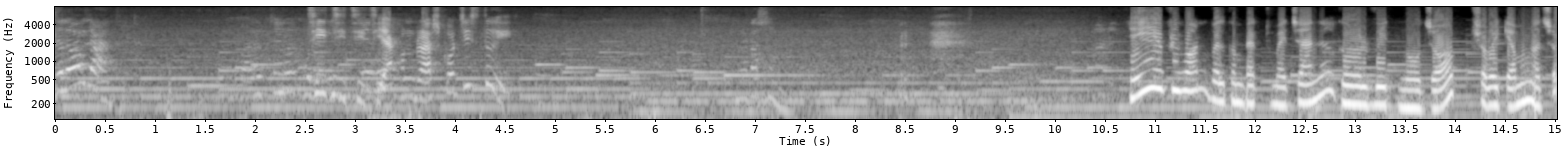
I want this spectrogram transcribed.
ছেলেও যায়। ছি ছি ছি ছি এখন ব্রাশ করছিস তুই? Hey everyone welcome back to my channel girl with no job সবাই কেমন আছো?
